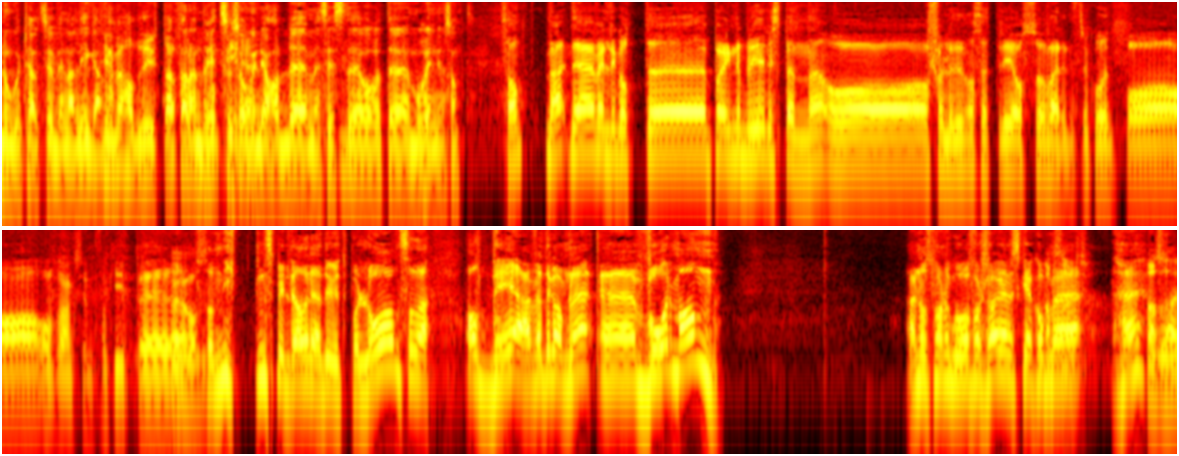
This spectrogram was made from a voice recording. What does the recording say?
nå går Chelsea og vinner ligaen. Etter den drittsesongen de hadde med siste året til Mourinho. sant? Sant? Nei, Det er veldig godt uh, poeng. Det blir spennende å følge dem. Nå setter de også verdensrekord på overgangssum for keeper. Også 19 spillere allerede ute på lån, så det, alt det er ved det gamle. Uh, vår mann! Er det noen som har noen gode forslag, eller skal jeg komme Hazard. Hæ? Altså.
